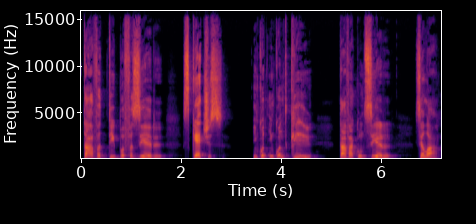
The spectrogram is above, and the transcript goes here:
estava tipo a fazer sketches Enquanto, enquanto que estava a acontecer, sei lá,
